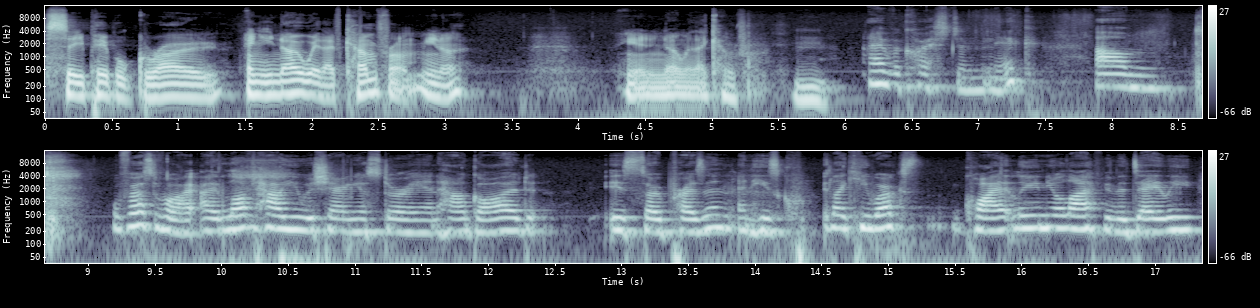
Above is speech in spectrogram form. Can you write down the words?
see people grow and you know where they've come from you know you know where they come from mm. I have a question, Nick. Um, well, first of all, I, I loved how you were sharing your story and how God is so present and He's like He works quietly in your life in the daily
